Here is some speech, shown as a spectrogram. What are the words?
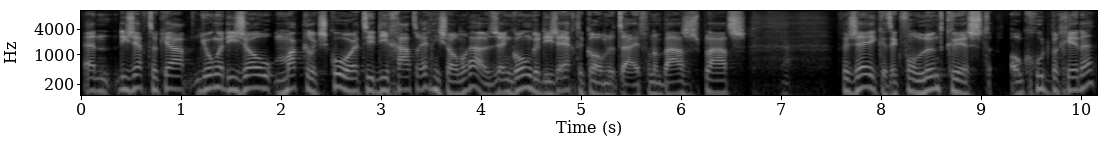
En die zegt ook, ja, jongen die zo makkelijk scoort, die, die gaat er echt niet zomaar uit. Dus Engonga die is echt de komende tijd van een basisplaats verzekerd. Ik vond Lundqvist ook goed beginnen.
